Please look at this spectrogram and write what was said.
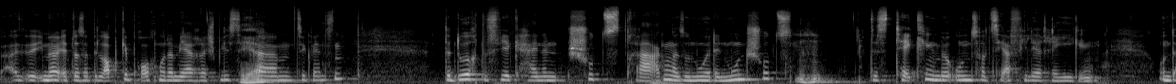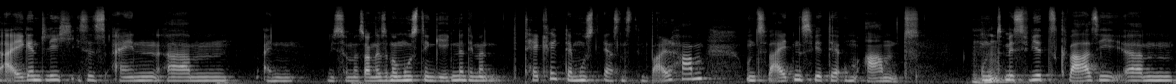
also immer etwas ein bisschen abgebrochen oder mehrere Spielsequenzen. Ja. Dadurch, dass wir keinen Schutz tragen, also nur den Mundschutz, mhm. das Tackling bei uns hat sehr viele Regeln. Und eigentlich ist es ein, ähm, ein wie soll man sagen, also man muss den Gegner, den man tackelt, der muss erstens den Ball haben und zweitens wird der umarmt. Mhm. Und es wird quasi ähm,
